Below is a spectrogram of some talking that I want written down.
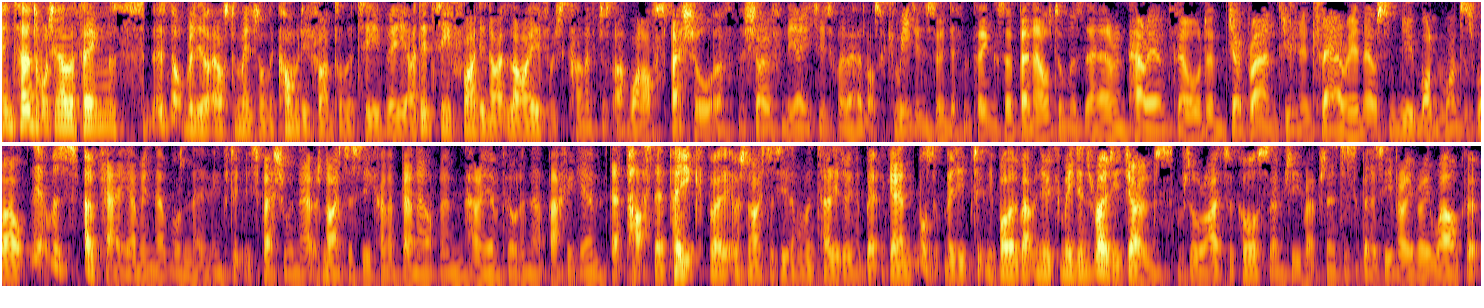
In terms of watching other things, there's not really else to mention on the comedy front on the TV. I did see Friday Night Live, which is kind of just a one-off special of the show from the 80s where they had lots of comedians doing different things. So Ben Elton was there and Harry Enfield and Jo Brand, Julian Clary, and there were some new modern ones as well. It was okay. I mean, there wasn't anything particularly special in there. It was nice to see kind of Ben Elton and Harry Enfield in that back again. They're past their peak, but it was nice to see them on the telly doing a bit again. Wasn't really particularly bothered about the new comedians. Rosie Jones was all right, of course. Um, she represented disability very, very well. But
